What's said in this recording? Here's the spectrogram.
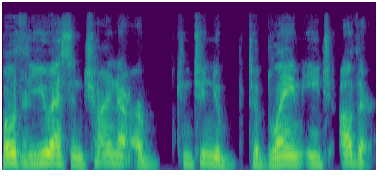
both mm-hmm. the US and China are continue to blame each other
